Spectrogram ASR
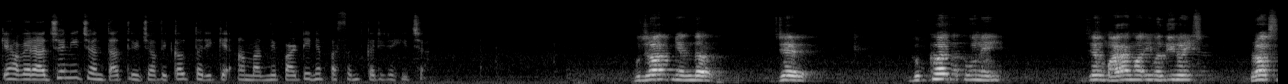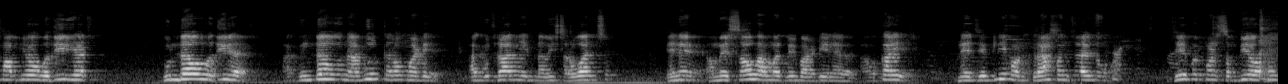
કે હવે રાજ્યની જનતા ત્રીજા વિકલ્પ તરીકે આમ આદમી પાર્ટીને પસંદ કરી રહી છે. ગુજરાતની અંદર જે દુઃખદ તત્વોની જે મારામારી વધી રહી છે, ડ્રગ્સ માફિયાઓ વધી રહ્યા છે, ગુંડાઓ વધી રહ્યા છે, આ ગુંડાઓ નાબૂદ કરવા માટે આ ગુજરાતની એક નવી શરૂઆત છે. એને અમે સૌ આમ આદમી પાર્ટીને આવકારીએ છીએ. ને જેટલી પણ ગ્રામ પંચાયતોમાં જે કોઈ પણ સભ્ય હોય,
